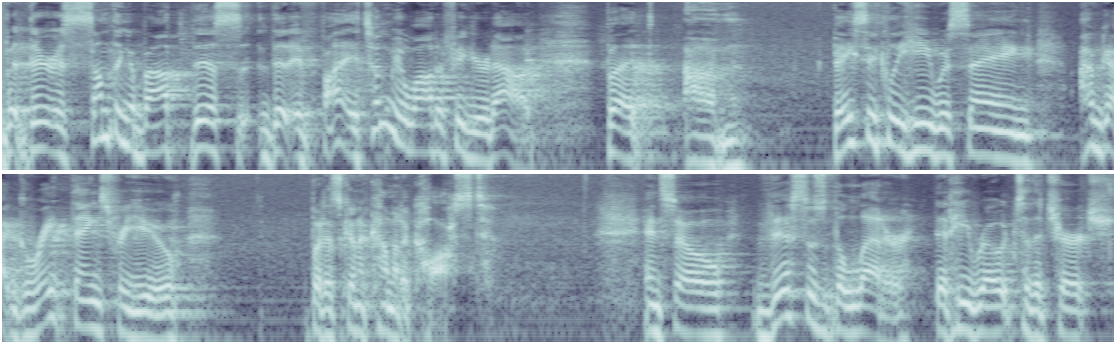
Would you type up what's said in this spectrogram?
but there is something about this that it, it, took me a while to figure it out. But um, basically, he was saying, I've got great things for you, but it's going to come at a cost. And so this is the letter that he wrote to the church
